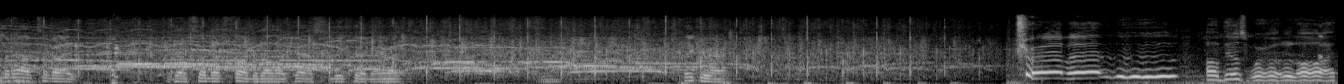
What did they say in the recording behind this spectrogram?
coming out tonight. We've had so much fun with all our guests, Mika and Eric. Thank you, Eric. trouble of this world, Lord.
